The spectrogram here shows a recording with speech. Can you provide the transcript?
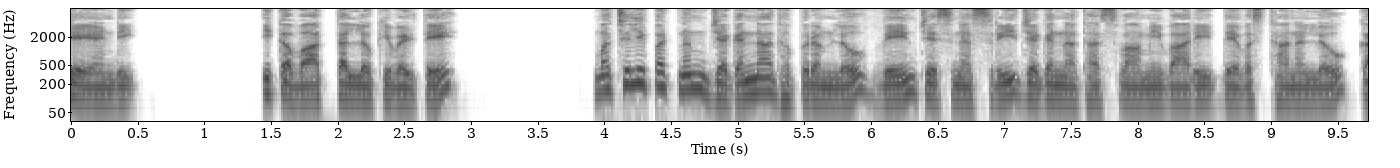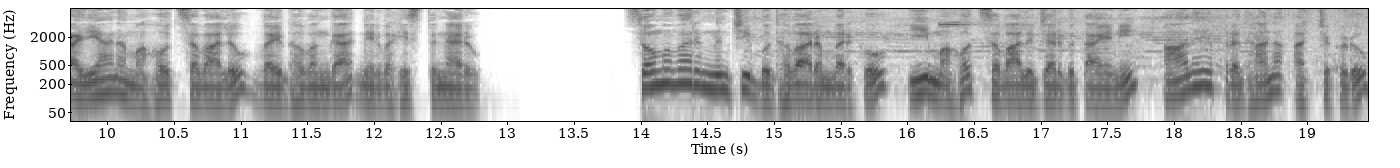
చేయండి. ఇక వార్తల్లోకి వెళ్తే మచిలీపట్నం జగన్నాథపురంలో వేంచేసిన శ్రీ జగన్నాథస్వామి వారి దేవస్థానంలో కళ్యాణ మహోత్సవాలు వైభవంగా నిర్వహిస్తున్నారు. సోమవారం నుంచి బుధవారం వరకు ఈ మహోత్సవాలు జరుగుతాయని ఆలయ ప్రధాన అర్చకుడు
